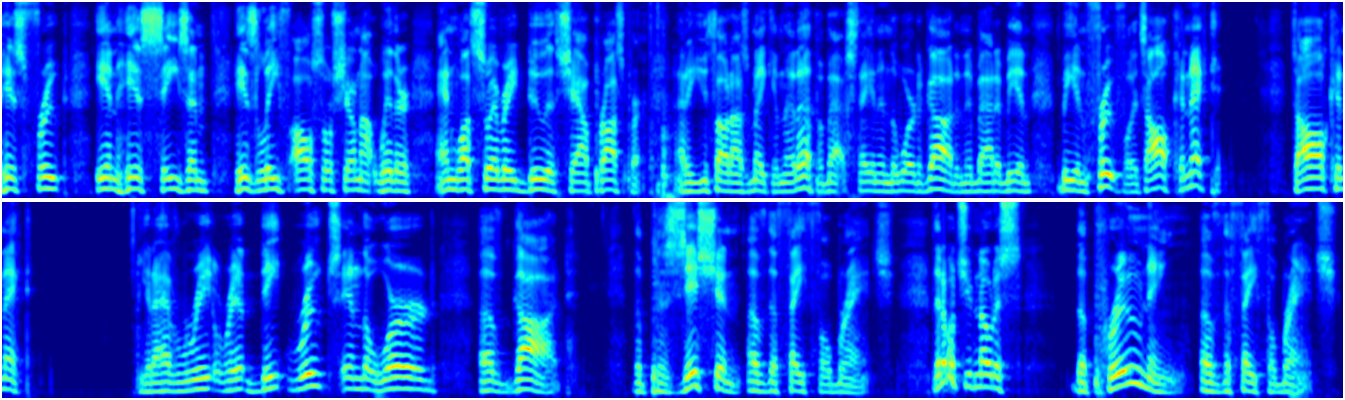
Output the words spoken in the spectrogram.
his fruit in his season. His leaf also shall not wither, and whatsoever he doeth shall prosper. Now, you thought I was making that up about staying in the Word of God and about it being being fruitful. It's all connected. It's all connected. You gotta have real, real deep roots in the Word of God. The position of the faithful branch. Then I want you to notice the pruning of the faithful branch.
